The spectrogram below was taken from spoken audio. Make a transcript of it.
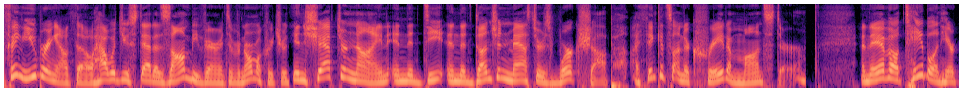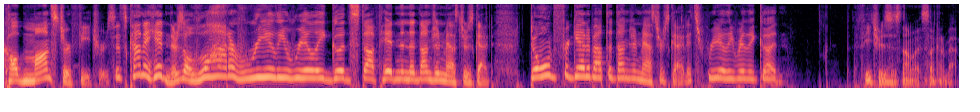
thing you bring out though, how would you stat a zombie variant of a normal creature? In chapter 9 in the D- in the Dungeon Master's workshop, I think it's under create a monster. And they have a table in here called monster features. It's kind of hidden. There's a lot of really really good stuff hidden in the Dungeon Master's guide. Don't forget about the Dungeon Master's guide. It's really really good. The features is not what I was talking about.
